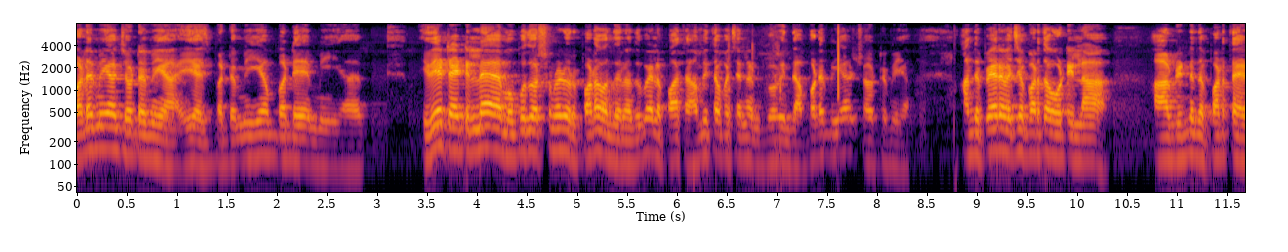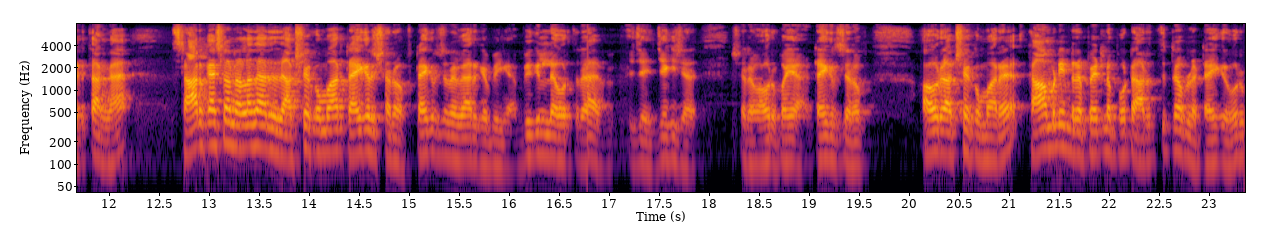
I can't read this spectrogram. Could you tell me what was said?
படமியா சோட்டமியா எஸ் படமியா படேமியா. இதே டைட்டிலில் முப்பது வருஷம் முன்னாடி ஒரு படம் வந்தது. நான் துபாயில் பார்த்தேன். அமிதாப் பச்சன் அண்ட் கோவிந்தா. படமியா சோட்டமியா அந்த பேரை வச்ச படத்தை ஓட்டிடலாம் அப்படின்ட்டு இந்த படத்தை எடுத்தாங்க. ஸ்டார் கேஷ்லாம் நல்லா தான் இருந்தது. அக்ஷய்குமார் டைகர் ஷெரஃப். டைகர் ஷெரஃப் யார் கேட்பீங்க பிகிலில் ஒருத்தர் விஜய் ஜெகி ஷெரப் அவர் பையன் டைகர் ஷெரப் அவர் அக்ஷய்குமார் காமெடின்ற பேட்டில் போட்டு அறுத்துட்டாப்புல டைகர். ஒரு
